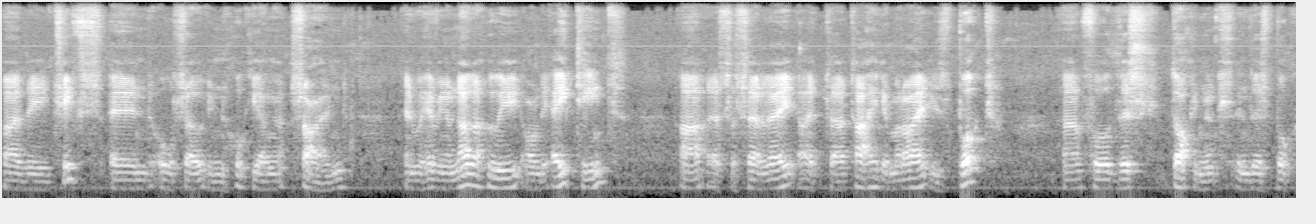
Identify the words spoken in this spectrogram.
by the chiefs and also in Hokianga signed and we're having another hui on the 18th uh, it's a Saturday at uh, Taheke Marae is booked uh, for this documents in this book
